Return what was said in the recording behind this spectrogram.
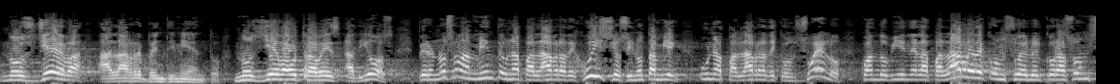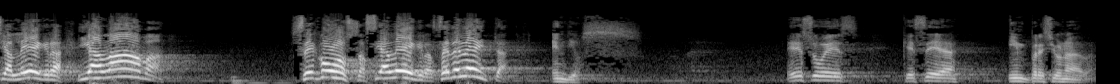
nos lleva al arrepentimiento, nos lleva otra vez a Dios. Pero no solamente una palabra de juicio, sino también una palabra de consuelo. Cuando viene la palabra de consuelo, el corazón se alegra y alaba, se goza, se alegra, se deleita en Dios. Eso es que sea impresionada.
